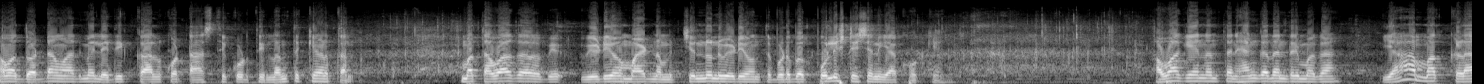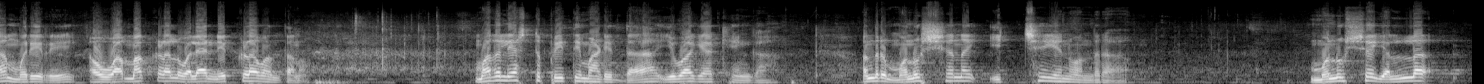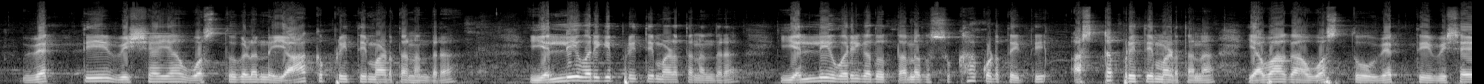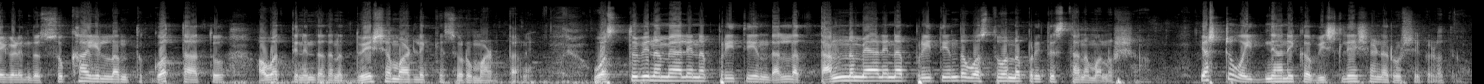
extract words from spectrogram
ಅವ ದೊಡ್ಡವಾದ್ಮೇಲೆ ಎದಿಗೆ ಕಾಲು ಕೊಟ್ಟು ಆಸ್ತಿ ಕೊಡ್ತಿಲ್ಲ ಅಂತ ಕೇಳ್ತಾನೆ. ಮತ್ತು ಅವಾಗ ವಿಡಿಯೋ ಮಾಡಿ ನಮ್ಮ ಚಿನ್ನನ ವಿಡಿಯೋ ಅಂತ ಬಿಡ್ಬೇಕು ಪೊಲೀಸ್ ಸ್ಟೇಷನ್ಗೆ ಯಾಕೆ ಹೋಗಿ ಅವಾಗ ಏನಂತಾನೆ, ಹೆಂಗದನ್ರಿ ಮಗ? ಯಾ ಮಕ್ಕಳ ಮರೀರಿ, ಅವ್ವ ಮಕ್ಕಳಲ್ಲಿ ಒಲೆ ನಿಕ್ಕಳವ ಅಂತಾನು ಮೊದಲು ಎಷ್ಟು ಪ್ರೀತಿ ಮಾಡಿದ್ದ, ಇವಾಗ ಯಾಕೆ ಹೆಂಗ? ಅಂದ್ರೆ ಮನುಷ್ಯನ ಇಚ್ಛೆ ಏನು ಅಂದ್ರೆ, ಮನುಷ್ಯ ಎಲ್ಲ ವ್ಯಕ್ತಿ, ವಿಷಯ, ವಸ್ತುಗಳನ್ನು ಯಾಕೆ ಪ್ರೀತಿ ಮಾಡ್ತಾನಂದ್ರೆ, ಎಲ್ಲಿವರೆಗೆ ಪ್ರೀತಿ ಮಾಡ್ತಾನಂದ್ರೆ ಎಲ್ಲಿವರೆಗೆ ಅದು ತನಗೆ ಸುಖ ಕೊಡ್ತೈತಿ, ಅಷ್ಟ ಪ್ರೀತಿ ಮಾಡ್ತಾನೆ. ಯಾವಾಗ ವಸ್ತು, ವ್ಯಕ್ತಿ, ವಿಷಯಗಳಿಂದ ಸುಖ ಇಲ್ಲಂತ ಗೊತ್ತಾತು, ಅವತ್ತಿನಿಂದ ಅದನ್ನು ದ್ವೇಷ ಮಾಡಲಿಕ್ಕೆ ಶುರು ಮಾಡ್ತಾನೆ. ವಸ್ತುವಿನ ಮೇಲಿನ ಪ್ರೀತಿಯಿಂದಲ್ಲ, ತನ್ನ ಮೇಲಿನ ಪ್ರೀತಿಯಿಂದ ವಸ್ತುವನ್ನು ಪ್ರೀತಿಸ್ತಾನೆ ಮನುಷ್ಯ. ಎಷ್ಟು ವೈಜ್ಞಾನಿಕ ವಿಶ್ಲೇಷಣೆ ಋಷಿಗಳದು.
